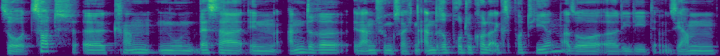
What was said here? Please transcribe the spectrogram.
so, ZOT äh, kann nun besser in andere, in Anführungszeichen, andere Protokolle exportieren. Also äh, die, die, sie haben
